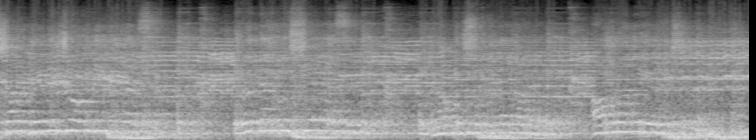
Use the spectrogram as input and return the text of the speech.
akşam devrici oldu gelsin. Önden boşluğa gelsin. Yanlış yolda kalmadı. Allah'ını görmüşler.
